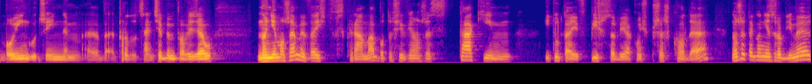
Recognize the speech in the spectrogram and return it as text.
Boeingu czy innym e, producencie, bym powiedział, no nie możemy wejść w Scrama, bo to się wiąże z takim i tutaj wpisz sobie jakąś przeszkodę, no, że tego nie zrobimy,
